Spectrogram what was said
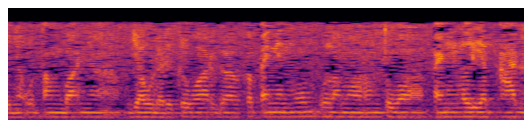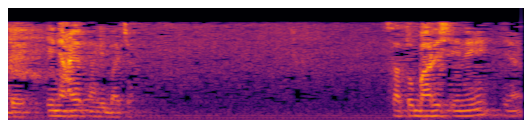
punya utang banyak, jauh dari keluarga, kepengen ngumpul sama orang tua, pengen ngelihat adik. Ini ayat yang dibaca. Satu baris ini ya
